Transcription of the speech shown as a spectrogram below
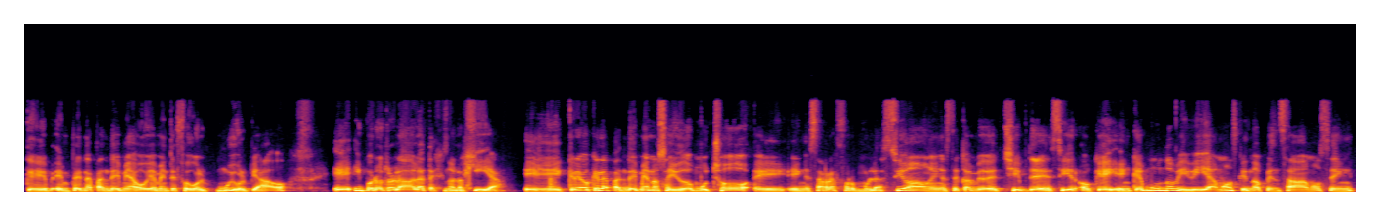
que en plena pandemia obviamente fue muy golpeado. Eh, y por otro lado, la tecnología. Eh, creo que la pandemia nos ayudó mucho eh, en esa reformulación, en este cambio de chip de decir, ok, ¿en qué mundo vivíamos que no pensábamos en,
